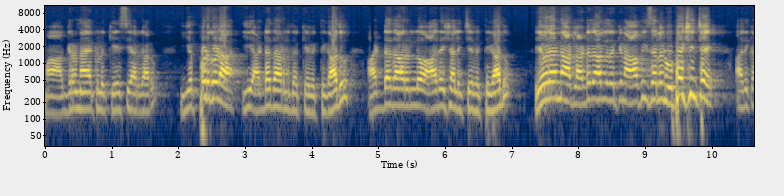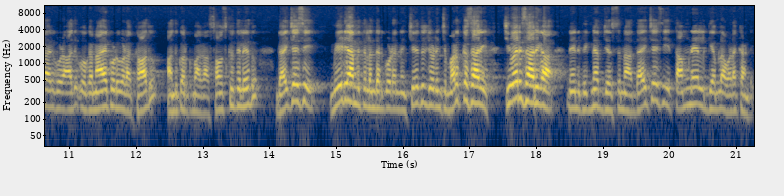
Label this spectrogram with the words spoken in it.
మా అగ్రనాయకులు కేసీఆర్ గారు. ఎప్పుడు కూడా ఈ అడ్డదారులు దొక్కే వ్యక్తి కాదు. అడ్డదారుల్లో ఆదేశాలు ఇచ్చే వ్యక్తి కాదు. ఎవరన్నా అట్లా అడ్డదారులు దొక్కిన ఆఫీసర్లను ఉపేక్షించే అధికారి కూడా అది ఒక నాయకుడు కూడా కాదు. అందుకొరకు మాకు ఆ సంస్కృతి లేదు. దయచేసి మీడియా మిత్రులందరికీ కూడా నేను చేతులు జోడించి మరొకసారి చివరిసారిగా నేను విజ్ఞప్తి చేస్తున్నా. దయచేసి తమ్నేల్ గేమ్లో వడకండి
